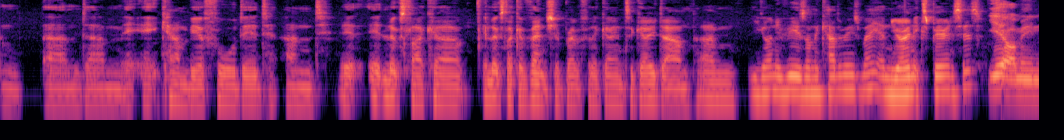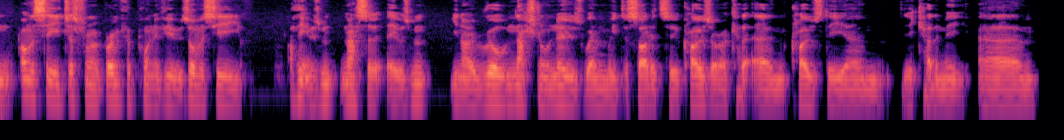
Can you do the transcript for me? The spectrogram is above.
and and um, it, it, can be afforded, and it, it looks like a it looks like a venture Brentford are going to go down. Um, you got any views on academies, mate, and your own experiences? Yeah, I mean, obviously, just from a Brentford point of view, it's obviously, I think it was massive. It was you know real national news when we decided to close our um, close the um, the academy, um,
